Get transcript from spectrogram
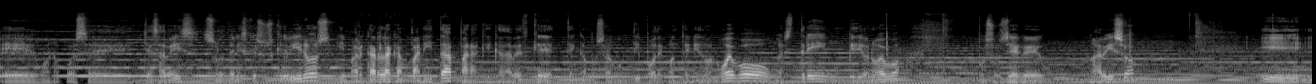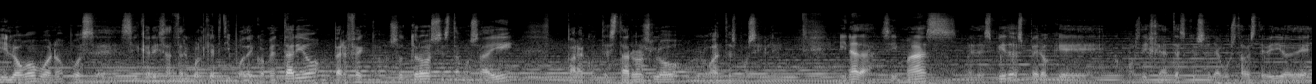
eh, bueno, pues eh, ya sabéis, solo tenéis que suscribiros y marcar la campanita para que cada vez que tengamos algún tipo de contenido nuevo, un stream, un vídeo nuevo, pues os llegue un aviso y, luego, bueno, pues eh, si queréis hacer cualquier tipo de comentario, perfecto. Nosotros estamos ahí para contestaroslo lo antes posible. Y nada, sin más, me despido. Espero que, como os dije antes, que os haya gustado este vídeo de,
